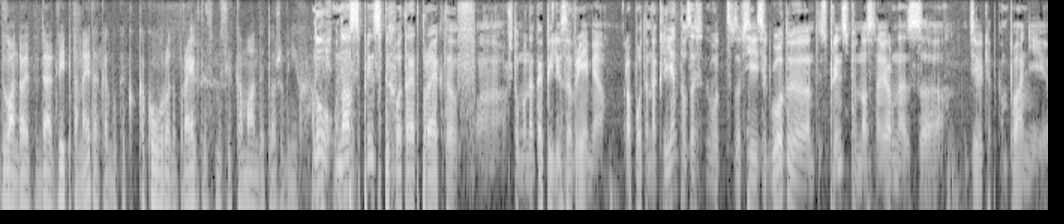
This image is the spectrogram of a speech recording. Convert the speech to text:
ладно, давай, да, ответь пока на это, как бы, как, какого рода проекты, в смысле команды тоже в них Ну, у нас, в принципе, хватает проектов, а, что мы накопили за время работы на клиентов, за, вот за все эти годы. То есть, в принципе, у нас, наверное, за 9 лет компании,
